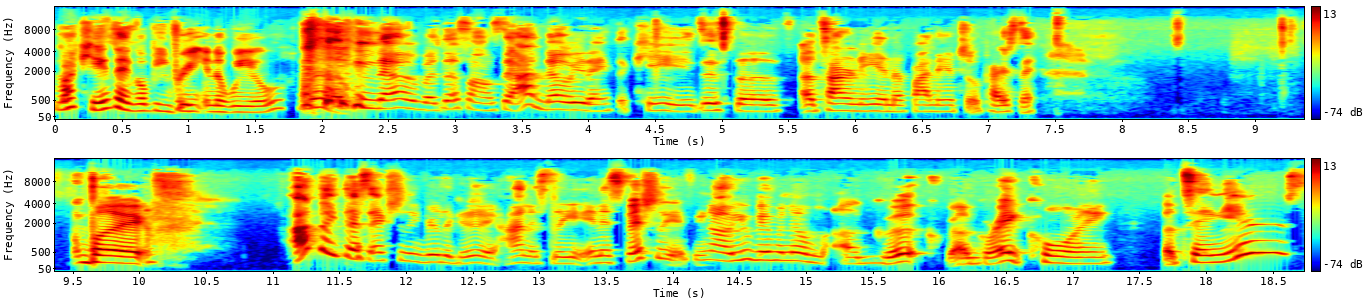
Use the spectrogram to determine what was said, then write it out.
My kids ain't gonna be reading the will. No. no, but that's all I'm saying. I know it ain't the kids, it's the attorney and the financial person. But I think that's actually really good, honestly. And especially if you know you're giving them a good a great coin for 10 years.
